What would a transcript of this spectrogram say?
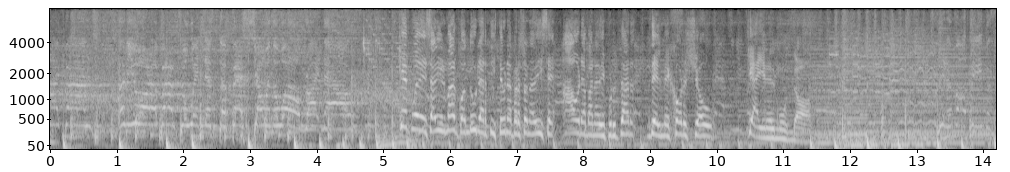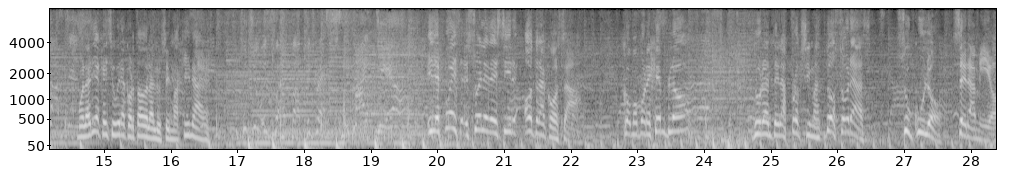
¿Qué puede salir mal cuando un artista una persona dice ahora van a disfrutar del mejor show que hay en el mundo? Molaría que ahí se hubiera cortado la luz, ¿se imaginan? Y después suele decir otra cosa. Como por ejemplo, durante las próximas dos horas, su culo será mío.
